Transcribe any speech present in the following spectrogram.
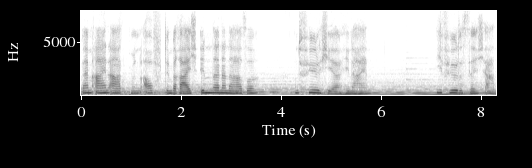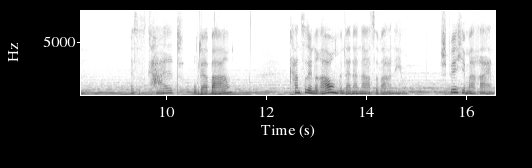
beim Einatmen auf den Bereich in deiner Nase und fühl hier hinein. Wie fühlt es sich an? Ist es kalt oder warm? Kannst du den Raum in deiner Nase wahrnehmen? Spür hier mal rein.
